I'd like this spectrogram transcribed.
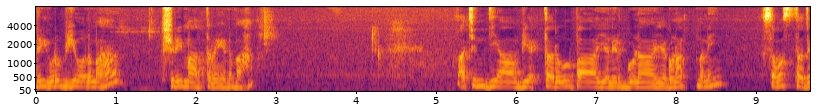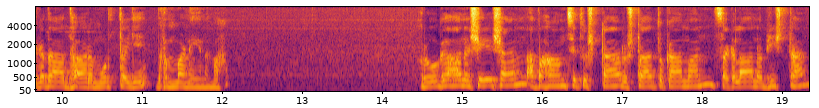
శ్రీ గురుభ్యో నమ శ్రీమాత్రే నమ అచింత్య వ్యక్తరూపాయ నిర్గుణాయ గుణాత్మని సమస్త జగదాధారమూర్తయే బ్రహ్మణే నమ రోగానశేషాన్ అపహాంసి తుష్టా రుష్టాతు కామాన్ సకలానభీష్టాన్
